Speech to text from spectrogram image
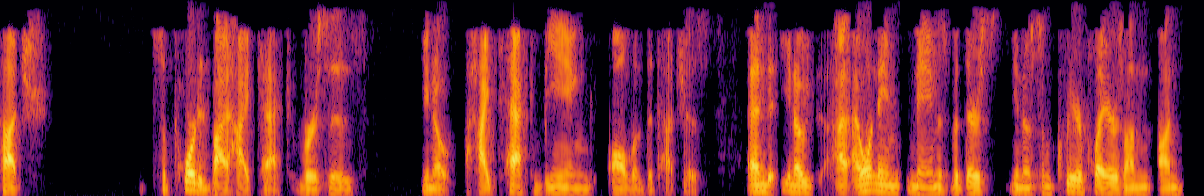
touch supported by high tech versus, you know, high tech being all of the touches. And, you know, I, I won't name names, but there's, you know, some clear players on, on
